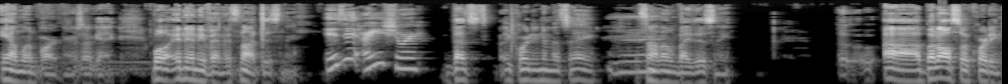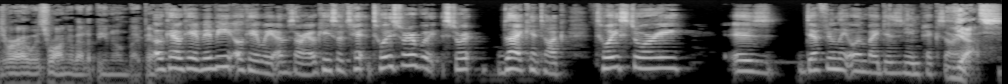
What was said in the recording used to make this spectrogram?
Amblin Partners. Okay. Well, in any event, it's not Disney. Is it? Are you sure? That's according to MSA. It's not Uh, owned by Disney. Uh, but also according to her, I was wrong about it being owned by Paramount. Okay, okay, maybe. Okay, wait. I'm sorry. Okay, so t- Toy Story, wait, story. I can't talk. Toy Story is definitely owned by Disney and Pixar. Yes,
